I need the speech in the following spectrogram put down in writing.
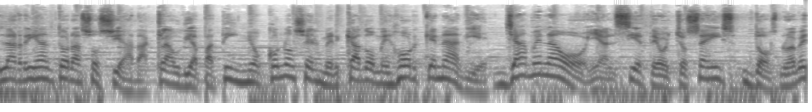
La Realtor asociada Claudia Patiño conoce el mercado mejor que nadie. Llámela hoy al 786 295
